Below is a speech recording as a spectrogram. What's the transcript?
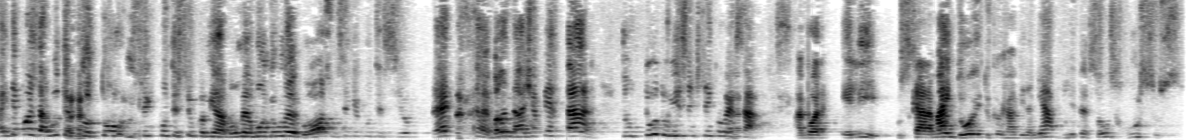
Aí depois da luta, ele doutor, não sei o que aconteceu com a minha mão, minha mão deu um negócio, não sei o que aconteceu, né? Cara, bandagem apertada. Então tudo isso a gente tem que conversar. Agora, ele, os caras mais doidos que eu já vi na minha vida são os russos.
